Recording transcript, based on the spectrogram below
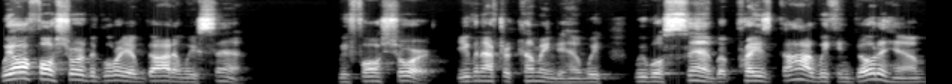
We all fall short of the glory of God and we sin. We fall short. Even after coming to Him, we, we will sin. But praise God, we can go to Him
